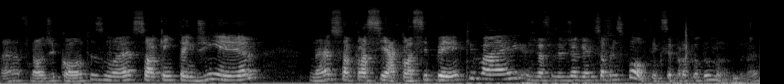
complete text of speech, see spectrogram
Né? Afinal de contas, não é só quem tem dinheiro, né? só classe A, classe B, que vai, vai fazer videogame só para esse povo, tem que ser para todo mundo. Né?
